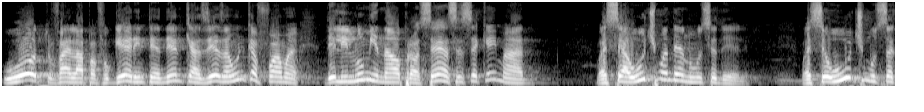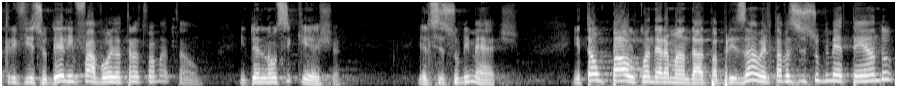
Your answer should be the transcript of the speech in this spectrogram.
O outro vai lá para a fogueira entendendo que às vezes a única forma dele iluminar o processo é ser queimado. Vai ser a última denúncia dele. Vai ser o último sacrifício dele em favor da transformação. Então ele não se queixa. Ele se submete. Então Paulo, quando era mandado para a prisão, ele estava se submetendo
